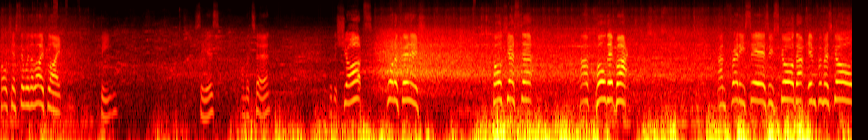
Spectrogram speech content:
Colchester with a lifeline. Bean. Sears on the turn with the shot. What a finish! Colchester have pulled it back. And Freddie Sears, who scored that infamous goal,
